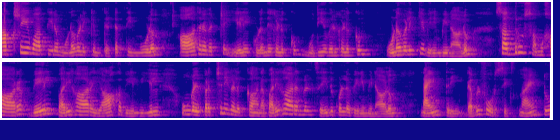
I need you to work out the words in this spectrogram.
அக்ஷயவாத்திரம் உணவளிக்கும் திட்டத்தின் மூலம் ஆதரவற்ற ஏழை குழந்தைகளுக்கும் முதியவர்களுக்கும் உணவளிக்க விரும்பினாலும் சத்ரு சம்ஹார வேல் பரிகார யாக வேள்வியில் உங்கள் பிரச்சனைகளுக்கான பரிகாரங்கள் செய்து கொள்ள விரும்பினாலும் nine three double four six nine two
